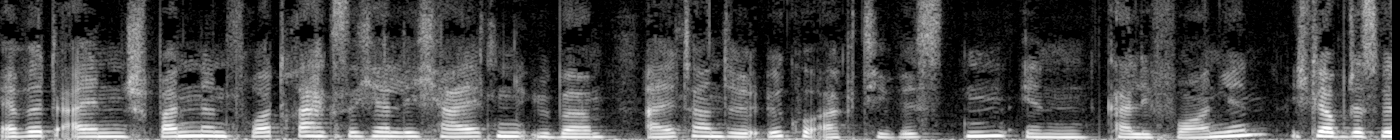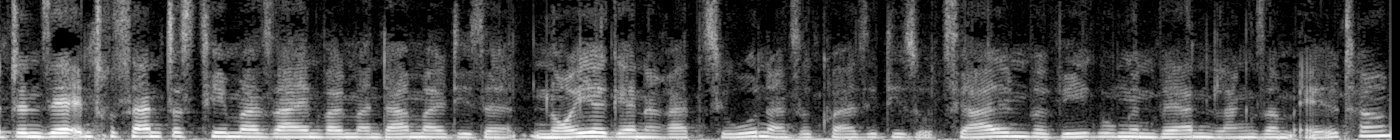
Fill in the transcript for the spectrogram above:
Er wird einen spannenden Vortrag sicherlich halten über alternde Ökoaktivisten in Kalifornien. Ich glaube, das wird ein sehr interessantes Thema sein, weil man da mal diese neue Generation, also quasi die sozialen Bewegungen werden langsam älter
